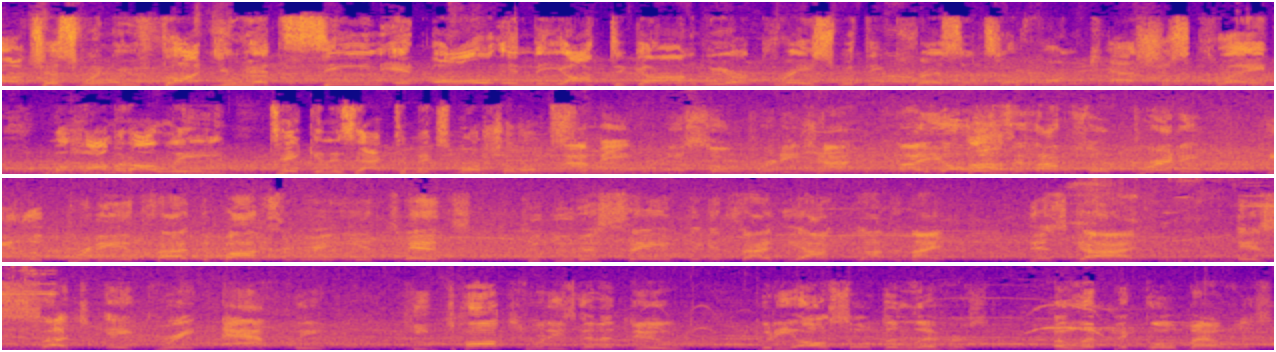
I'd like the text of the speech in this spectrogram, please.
Well, just when you thought you had seen it all in the octagon, we are graced with the presence of one Cassius Clay, Muhammad Ali, taking his act to mixed martial arts. I mean, he's so pretty, John. Like he always says, I'm so pretty. He looked pretty inside the boxing ring. He intends to do the same thing inside the octagon tonight. This guy is such a great athlete. He talks what he's going to do, but he also delivers. Olympic gold medalist,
